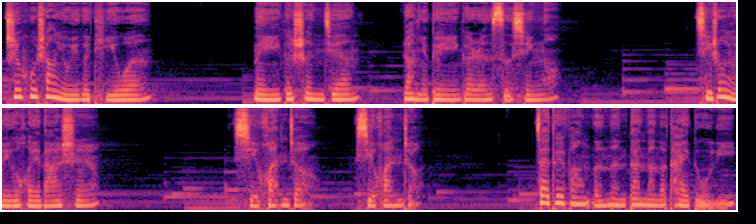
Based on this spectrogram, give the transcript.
知乎上有一个提问：哪一个瞬间让你对一个人死心了？其中有一个回答是：喜欢着，喜欢着。在对方冷冷淡淡的态度里，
